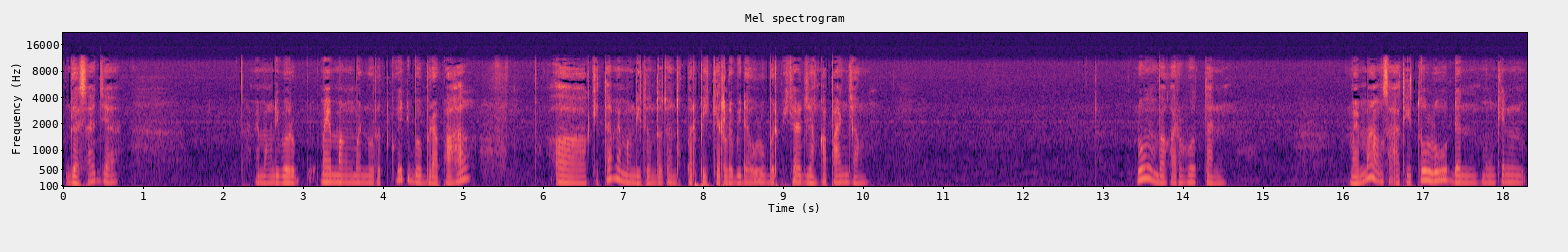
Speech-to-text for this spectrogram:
gas saja memang di memang menurut gue di beberapa hal uh, kita memang dituntut untuk berpikir lebih dahulu berpikir jangka panjang. Lu membakar hutan. Memang saat itu lu dan mungkin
